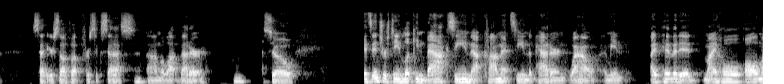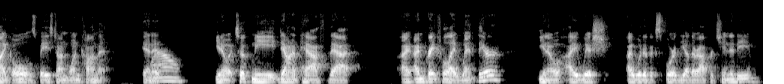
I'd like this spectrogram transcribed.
set yourself up for success um, a lot better. Mm. so it's interesting looking back seeing that comment seeing the pattern. Wow. I mean i pivoted my whole all my goals based on one comment. And wow. it you know it took me down a path that I, i'm grateful i went there. You know i wish I would have explored the other opportunity.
